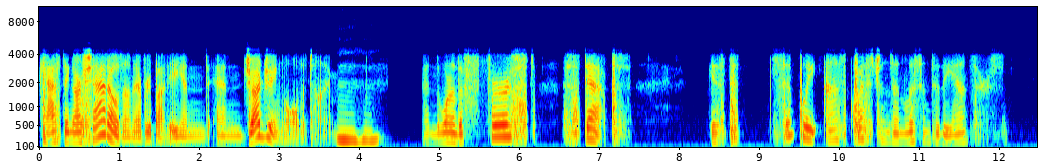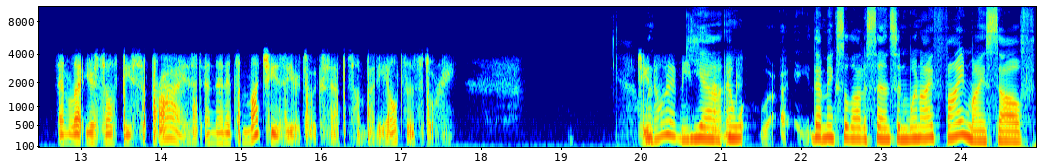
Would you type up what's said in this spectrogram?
casting our shadows on everybody and and judging all the time Mm-hmm. And one of the first steps is to simply ask questions and listen to the answers and let yourself be surprised and then it's much easier to accept somebody else's story do you When- know what i mean Yeah, That and w- uh, that makes a lot of sense. And when I find myself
